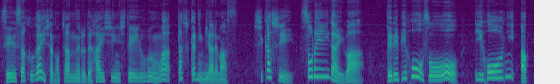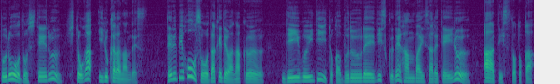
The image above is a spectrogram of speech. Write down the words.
制作会社のチャンネルで配信している分は確かに見られます。しかしそれ以外はテレビ放送を違法にアップロードしている人がいるからなんです。テレビ放送だけではなく DVD とかブルーレイディスクで販売されているアーティストとか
